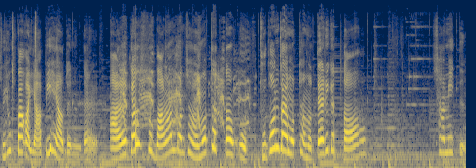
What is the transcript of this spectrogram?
좀 효과가 야비해야 되는데. 알겠어. 말 한 번 잘못했다고. 두 번 잘못하면 때리겠다. 샤미드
